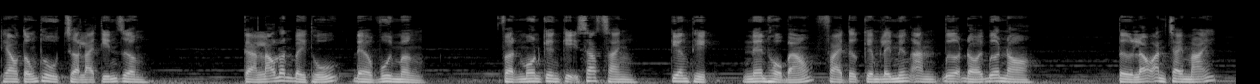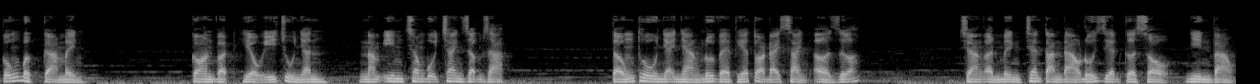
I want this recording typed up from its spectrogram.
theo tống thu trở lại tín dương. Cả lão luân bầy thú đều vui mừng phật môn kiêng kỵ sát sanh, kiêng thịt, nên hổ báo, phải tự kiếm lấy miếng ăn, bữa đói, bữa no. Từ lão ăn chay mãi, cũng bực cả mình. Con vật hiểu ý chủ nhân, nằm im trong bụi tranh rậm rạp. Tống thu nhẹ nhàng lui về phía tòa đại sảnh ở giữa. Chàng ẩn mình trên tàn đào đối diện cửa sổ, nhìn vào.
